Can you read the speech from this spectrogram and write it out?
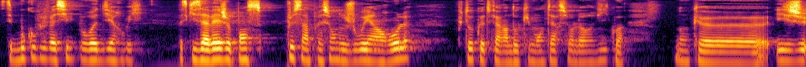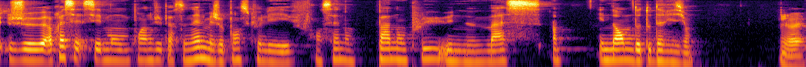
c'était beaucoup plus facile pour eux de dire oui. Parce qu'ils avaient, je pense, plus l'impression de jouer un rôle plutôt que de faire un documentaire sur leur vie, quoi. Donc, euh, et je, je après c'est mon point de vue personnel, mais je pense que les Français n'ont pas non plus une masse énorme d'autodérision. Ouais.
